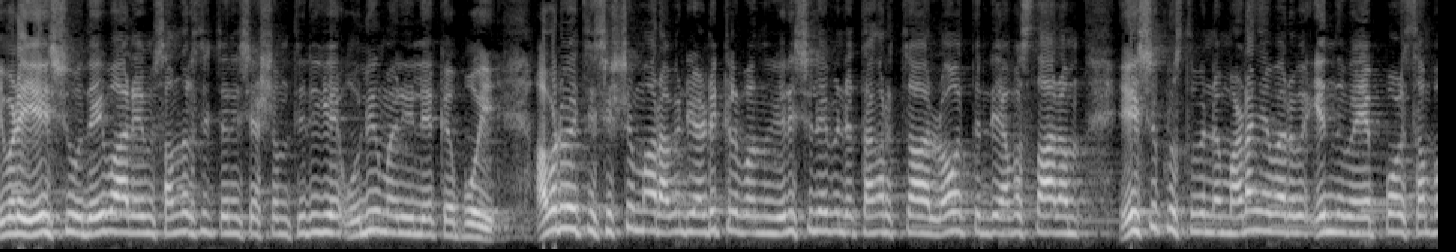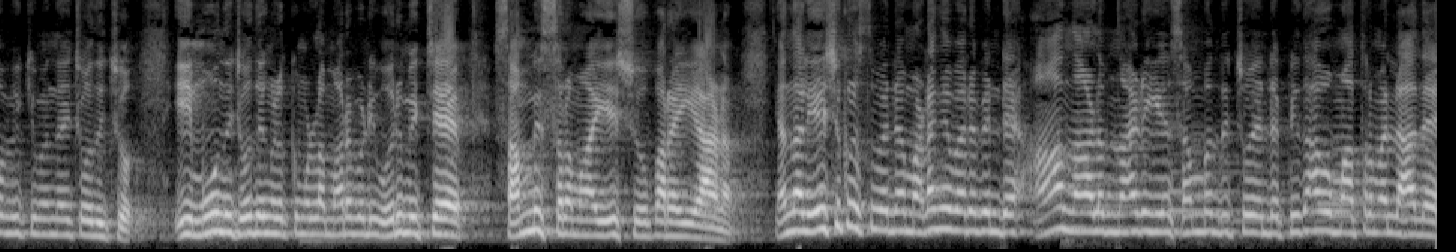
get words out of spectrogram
ഇവിടെ യേശു ദൈവാലയം സന്ദർശിച്ചതിന് ശേഷം തിരികെ ഒലിമലയിലേക്ക് പോയി. അവിടെ വെച്ച് ശിഷ്യന്മാർ അവന്റെ അടുക്കൽ വന്നു. യരിശുലേമിന്റെ തകർച്ച ലോകത്തിന്റെ അവസ്ഥാനം യേശുക്രിസ്തുവിന്റെ മടങ്ങി വരവ് എന്നിവ എപ്പോൾ സംഭവിക്കുമെന്ന് ചോദിച്ചു. ഈ മൂന്ന് ചോദ്യങ്ങൾക്കുമുള്ള മറുപടി ഒരുമിച്ച് സമ്മിശ്രമായി യേശു പറയുകയാണ്. എന്നാൽ യേശുക്രിസ്തുവിന്റെ മടങ്ങി വരവിന്റെ ആ നാളും നാഴികയും സംബന്ധിച്ചു എന്റെ പിതാവ് മാത്രമല്ലാതെ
